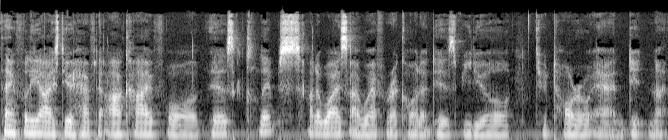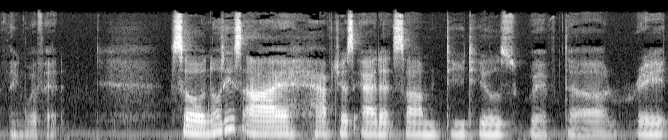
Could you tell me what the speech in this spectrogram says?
Thankfully, I still have the archive for these clips, otherwise I would have recorded this video tutorial and did nothing with it. So notice I have just added some details with the red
